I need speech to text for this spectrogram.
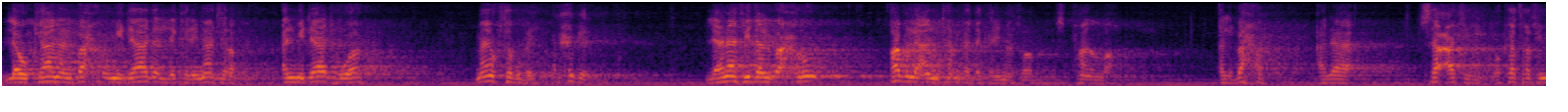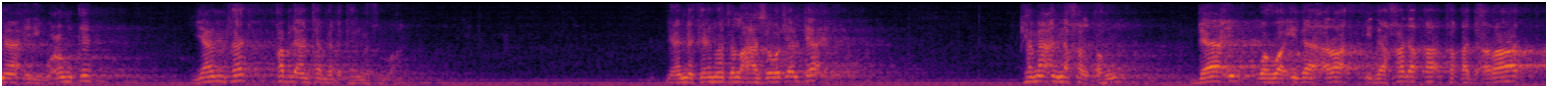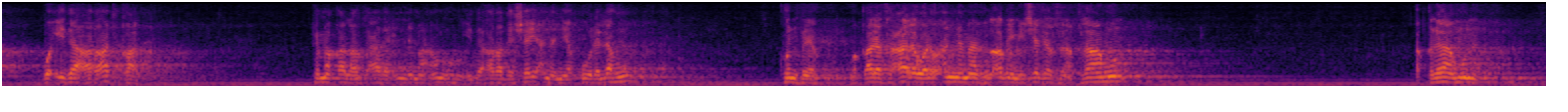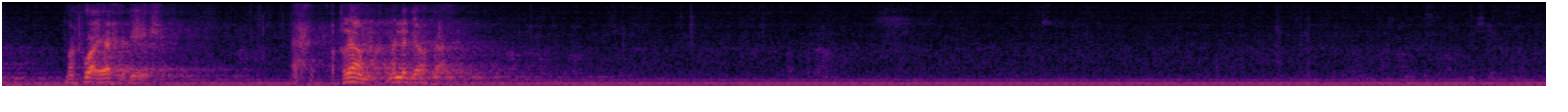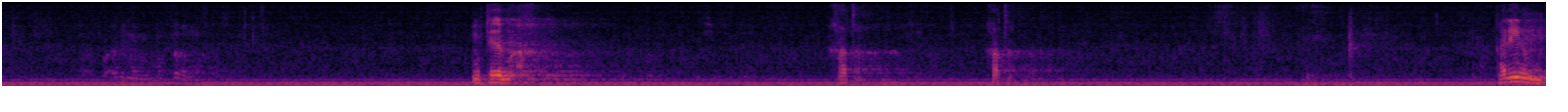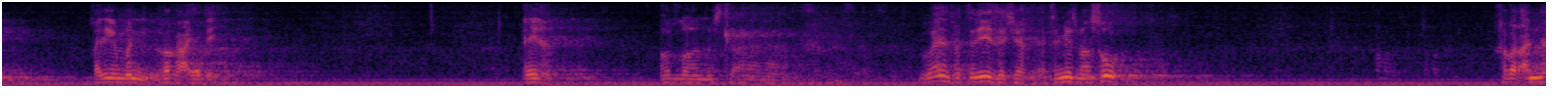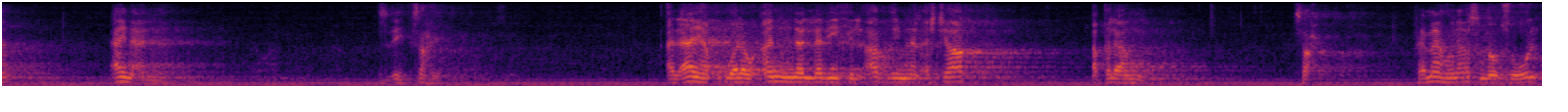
لو كان البحر مدادا لكلمات ربه. المداد هو ما يكتب به الحبر. لنفد البحر قبل أن تنفد كلمات ربه سبحان الله. البحر على سعته وكثرة مائه وعمقه ينفد قبل أن تنفد كلمة الله. لأن كلمات الله عز وجل دائمة. كما أن خلقه دائم وهو إذا, أراد إذا خلق فقد أراد وإذا أراد قال. كما قال الله تعالى إنما أمره إذا أراد شيئا أن يقول له كن فيكون. وقال تعالى ولو أن ما في الأرض من شجرة أقلام أقلام مرفوع يا بإيش؟ أقلام. ما الذي رفعه مبتدا مؤخر. خطأ. خطأ. قليل قليل من رفع يديه. أين؟ الله المستعان. وين في التلميذ يا شيخ؟ التلميذ منصوب. خبر أن أين أن إيه صحيح. الآية ولو أن الذي في الأرض من الأشجار أقلام. صح. فما هنا اسم موصول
